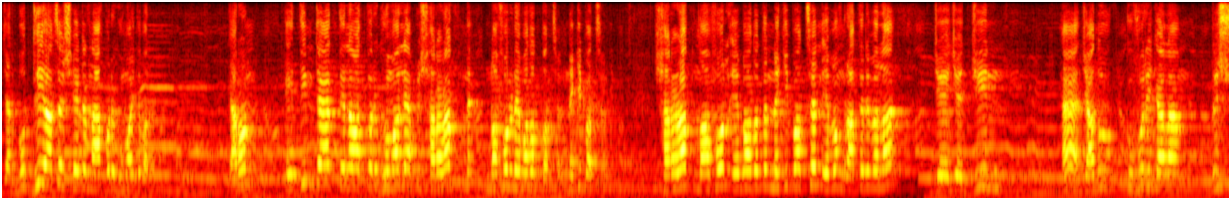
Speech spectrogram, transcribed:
যার বুদ্ধি আছে সেটা না পড়ে ঘুমাইতে পারে না। কারণ এই তিনটা আয়াত তেলাওয়াত করে ঘুমালে আপনি সারা রাত নে- নফলের এবাদত পাচ্ছেন। নেকি পাচ্ছেন? সারা রাত নফল এবাদতের নেকি পাচ্ছেন এবং রাতের বেলা যে যে জিন হ্যাঁ জাদু, কুফুরি কালাম দৃশ্য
